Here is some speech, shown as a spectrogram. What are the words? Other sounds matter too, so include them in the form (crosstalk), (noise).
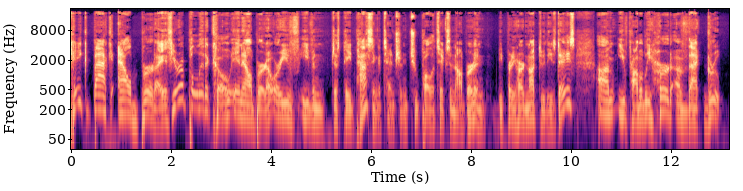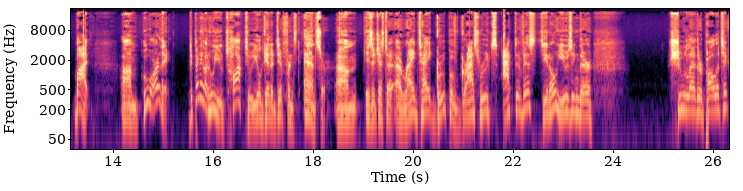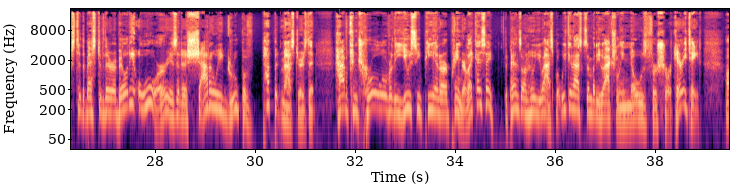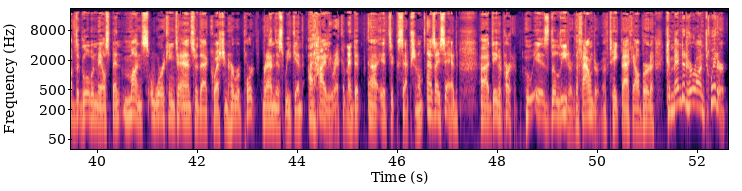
Take back Alberta. If you're a politico in Alberta, or you've even just paid passing attention to politics in Alberta, and be pretty hard not to these days, um, you've probably heard of that group. But um, who are they? Depending on who you talk to, you'll get a different answer. Um, is it just a, a ragtag group of grassroots activists, you know, using their shoe leather politics to the best of their ability? Or is it a shadowy group of puppet masters that have control over the UCP and our premier? Like I say, depends on who you ask, but we can ask somebody who actually knows for sure. Carrie Tait of the Globe and Mail spent months working to answer that question. Her report ran this weekend. I highly recommend it. Uh, it's exceptional. As I said, uh, David Parker, who is the leader, the founder of Take Back Alberta, commended her on Twitter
